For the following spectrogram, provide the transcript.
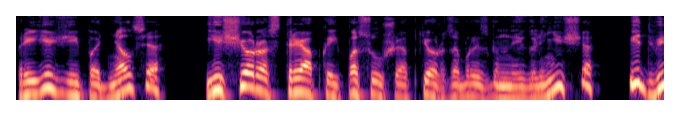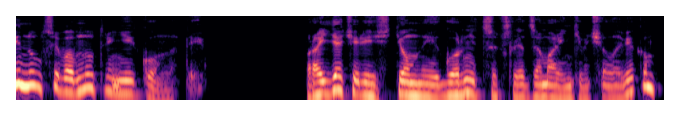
Приезжий поднялся, еще раз тряпкой по суше обтер забрызганные голенища и двинулся во внутренние комнаты. Пройдя через темные горницы вслед за маленьким человеком,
